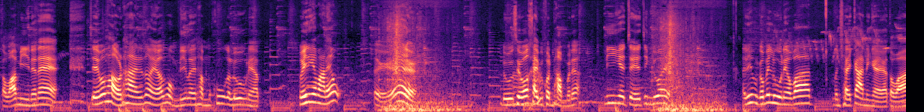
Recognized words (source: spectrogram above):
แต่ว่ามีแน่ๆเจมาเผาถ่านนิดหน่อยครับผมนี่เลยทำคู่กับลูกเนี่ยครับเฮ้ยนี่ไงมาแล้ว เออดูซิว่าใครเป็นคนทำวะเนี่ยนี่ไงเจจริงด้วย อันนี้ผมก็ไม่รู้เนี่ยว่ามันใช้การยังไงอะแต่ว่า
